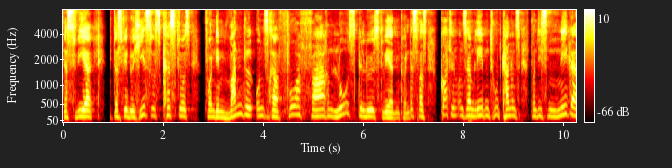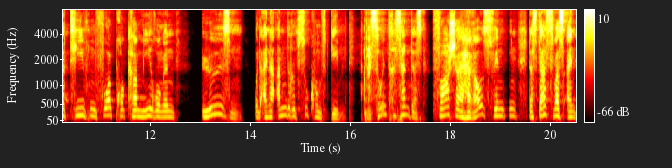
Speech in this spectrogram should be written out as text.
dass wir, dass wir durch Jesus Christus von dem Wandel unserer Vorfahren losgelöst werden können. Das, was Gott in unserem Leben tut, kann uns von diesen negativen Vorprogrammierungen lösen und eine andere Zukunft geben. Aber es ist so interessant, dass Forscher herausfinden, dass das, was ein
